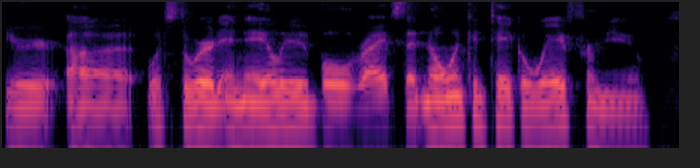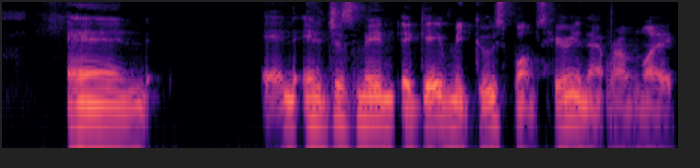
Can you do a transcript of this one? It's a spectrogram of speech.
your uh what's the word inalienable rights that no one can take away from you. And and, and it just made it gave me goosebumps hearing that where I'm like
